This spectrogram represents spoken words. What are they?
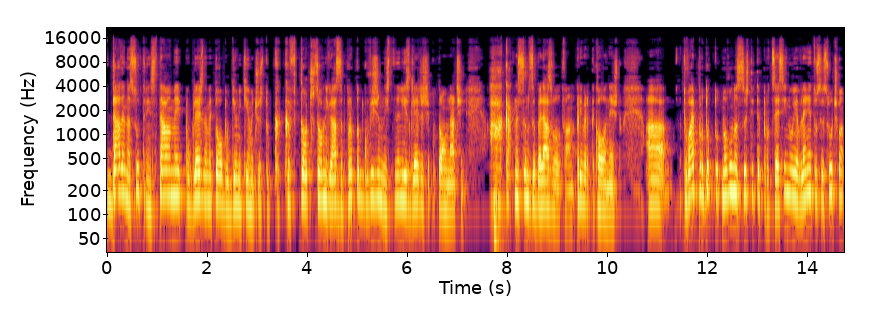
дадена сутрин ставаме, поглеждаме този будилник и имаме чувство какъв то часовник, аз за първ път го виждам, наистина ли изглеждаше по този начин. А, как не съм забелязвал това? Например, такова нещо. А, това е продукт отново на същите процеси, но явлението се случва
